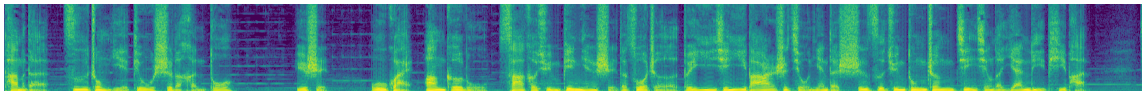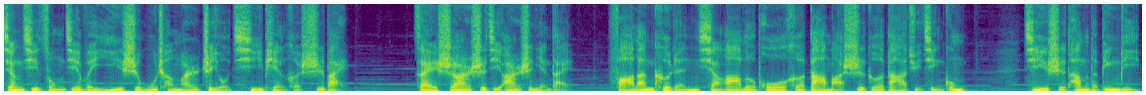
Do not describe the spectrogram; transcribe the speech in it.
他们的辎重也丢失了很多。于是。”无怪《盎格鲁撒克逊编年史》的作者对一千一百二十九年的十字军东征进行了严厉批判，将其总结为一事无成而只有欺骗和失败。在十二世纪二十年代，法兰克人向阿勒颇和大马士革大举进攻，即使他们的兵力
